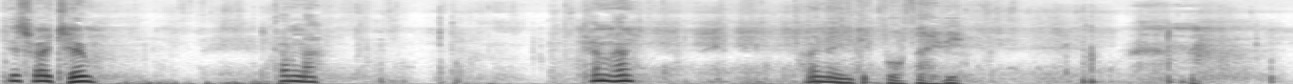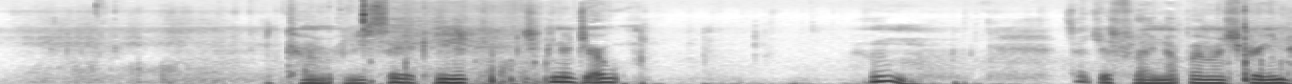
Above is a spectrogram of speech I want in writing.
This way too. Come now. Come on. I know you get bored, baby. Can't really see it, can you? Chicken a jolt. Ooh, is that just flying up on my screen?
